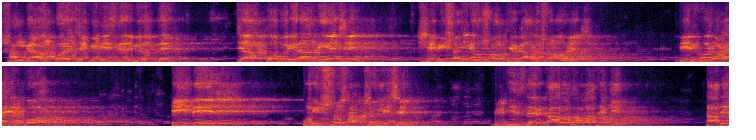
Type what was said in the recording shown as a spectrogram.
সংগ্রাম করেছে ব্রিটিশদের বিরুদ্ধে, যে আত্মবলিদান দিয়েছে, সে বিষয় নিয়েও সংক্ষেপে আলোচনা হয়েছে। দীর্ঘ লড়াইয়ের পর এই দেশ উনিশশো সাতচল্লিশে ব্রিটিশদের কালো ধাবা থেকে, তাদের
